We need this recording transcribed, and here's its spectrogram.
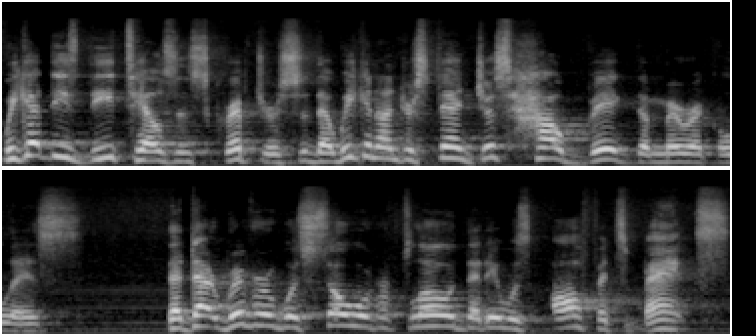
we get these details in Scripture so that we can understand just how big the miracle is. That that river was so overflowed that it was off its banks.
